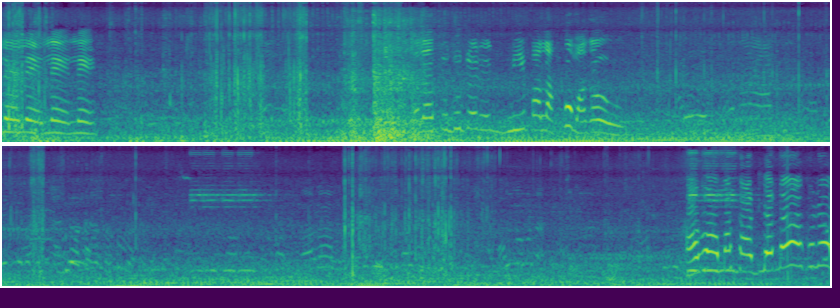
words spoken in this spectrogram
লে লে লে লে। তুই দুটো নিয়ে পালা কমা গো খাব আমার কাটলে না এখনও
